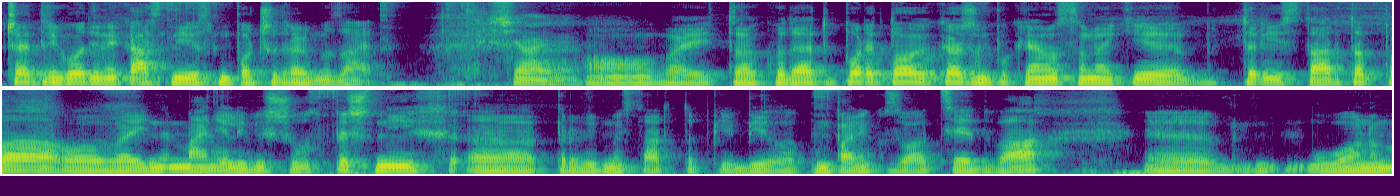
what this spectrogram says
četiri godine kasnije smo počeli da radimo zajedno. Sjajno. Ovaj, tako da, eto, pored toga, kažem, pokrenuo sam neke tri startupa, ovaj, manje ili više uspešnih. Uh, prvi moj startup je bila kompanija koja zvala C2. Uh, u onom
